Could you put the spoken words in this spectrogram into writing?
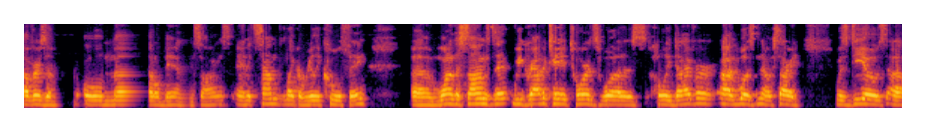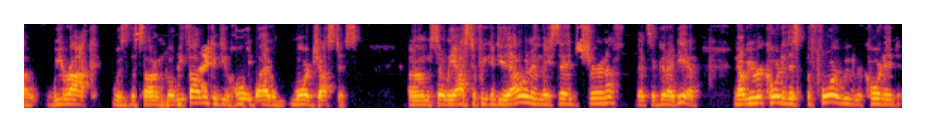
covers of old metal band songs, and it sounded like a really cool thing. Uh, one of the songs that we gravitated towards was Holy Diver. Uh, was no, sorry, was Dio's uh, "We Rock" was the song, but we thought we could do Holy Diver more justice. Um, so we asked if we could do that one, and they said, "Sure enough, that's a good idea." Now we recorded this before we recorded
